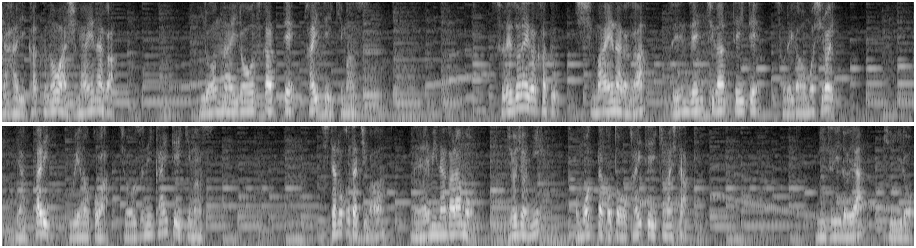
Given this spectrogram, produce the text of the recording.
やはり描くのはシマエナガ。いろんな色を使って描いていきます。それぞれが描くシマエナガが全然違っていてそれが面白い。やっぱり上の子は上手に描いていきます。下の子たちは悩みながらも徐々に思ったことを書いていきました。水色や黄色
